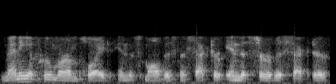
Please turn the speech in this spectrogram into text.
many of whom are employed in the small business sector, in the service sector,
